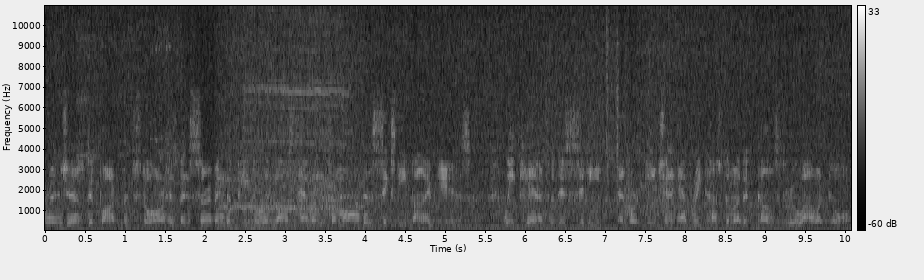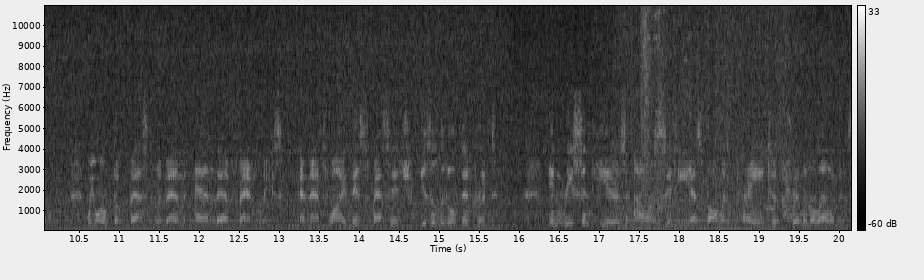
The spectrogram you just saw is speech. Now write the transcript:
Behringer's department store has been serving the people of Lost Heaven for more than 65 years. We care for this city and for each and every customer that comes through our door. We want the best for them and their families, and that's why this message is a little different. In recent years, our city has fallen prey to criminal elements,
